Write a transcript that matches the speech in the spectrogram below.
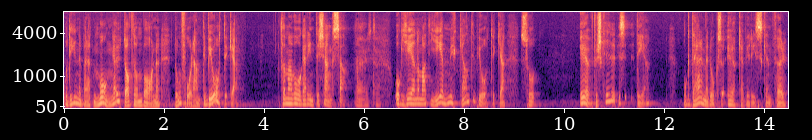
Och det innebär att många utav de barnen, de får antibiotika. För man vågar inte chansa. Nej, och genom att ge mycket antibiotika så överskriver vi det. Och därmed också ökar vi risken för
